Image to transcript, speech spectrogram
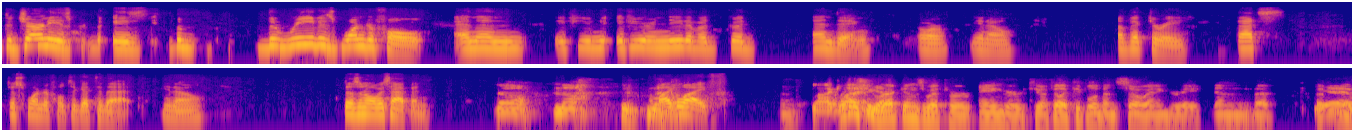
The journey is, is the, the read is wonderful. And then if you if you're in need of a good ending or you know a victory that's just wonderful to get to that you know doesn't always happen No, no. like no. life Like, I like life, she yeah. reckons with her anger too. I feel like people have been so angry, and that that, Yeah.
